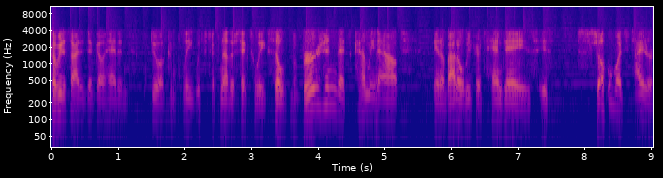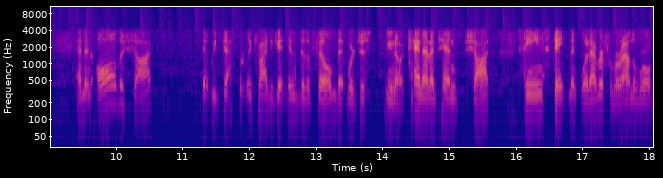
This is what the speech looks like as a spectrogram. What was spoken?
So we decided to go ahead and do a complete, which took another six weeks. So the version that's coming out in about a week or 10 days is so much tighter. And then all the shots that we desperately tried to get into the film that were just, you know, 10 out of 10 shot, scene, statement, whatever, from around the world,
